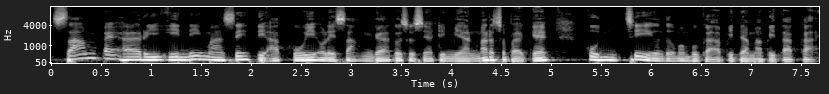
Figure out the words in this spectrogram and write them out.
sampai hari ini masih diakui oleh Sangga khususnya di Myanmar sebagai kunci untuk membuka Abhidhamma Pitaka.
